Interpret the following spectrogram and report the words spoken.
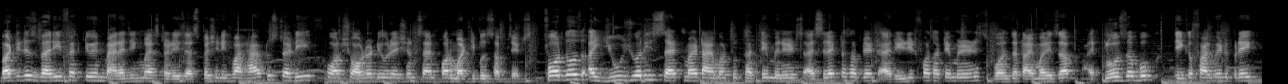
But it is very effective in managing my studies, especially if I have to study for shorter durations and for multiple subjects. For those, I usually set my timer to 30 minutes. I select a subject, I read it for 30 minutes. Once the timer is up, I close the book, take a 5 minute break,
